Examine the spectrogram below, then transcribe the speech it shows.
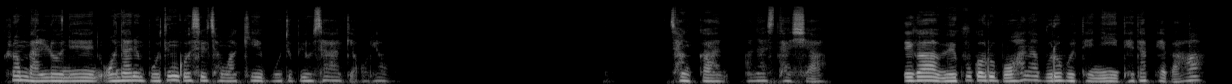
그런 말로는 원하는 모든 것을 정확히 모두 묘사하기 어려워. 잠깐, 아나스타시아. 내가 외국어로 뭐 하나 물어볼 테니 대답해봐.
